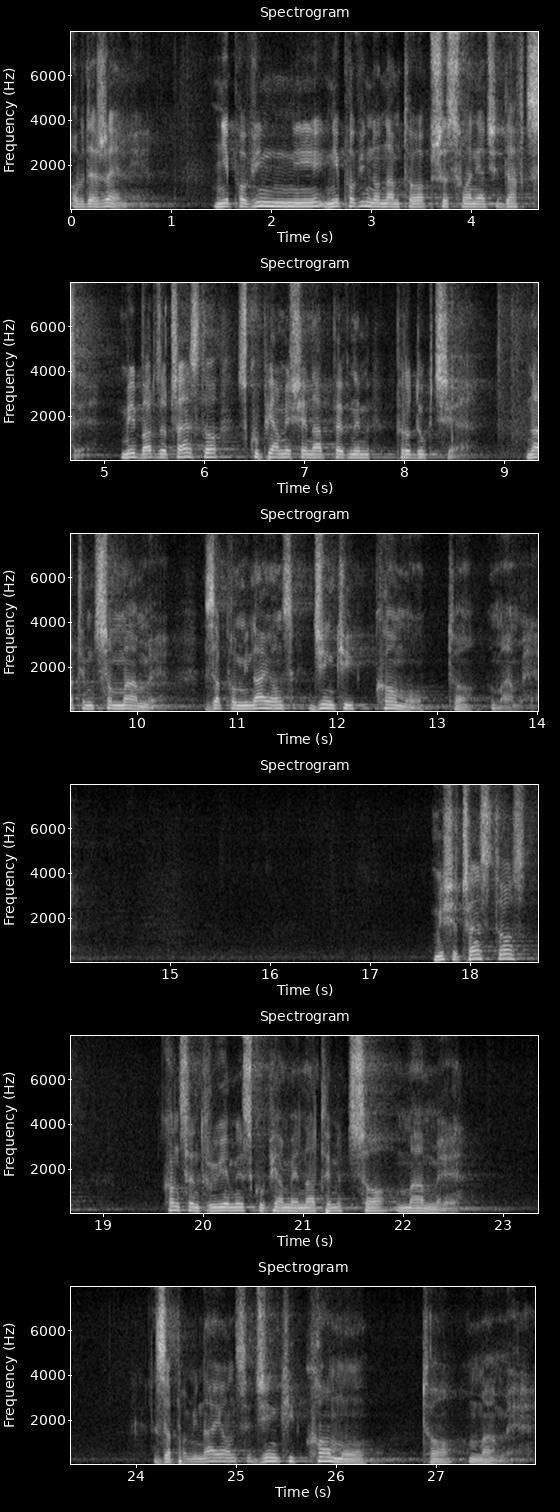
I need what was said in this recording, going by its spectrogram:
obdarzeni, nie, powinni, nie powinno nam to przesłaniać dawcy. My bardzo często skupiamy się na pewnym produkcie, na tym, co mamy, zapominając, dzięki komu to mamy. My się często koncentrujemy, skupiamy na tym, co mamy, zapominając, dzięki komu to mamy.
